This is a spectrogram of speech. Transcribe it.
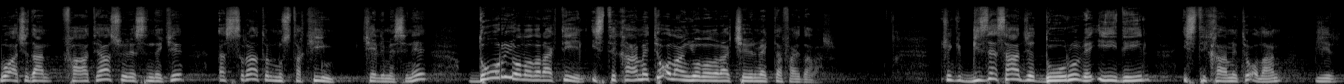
Bu açıdan Fatiha suresindeki Es-Sıratul Mustakim kelimesini doğru yol olarak değil, istikameti olan yol olarak çevirmekte fayda var. Çünkü bize sadece doğru ve iyi değil, istikameti olan bir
